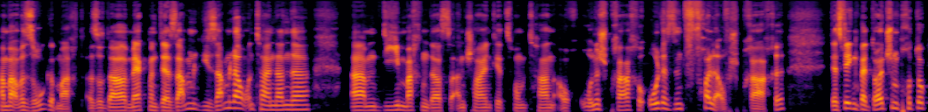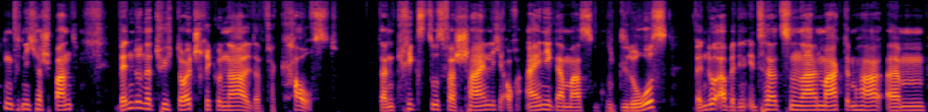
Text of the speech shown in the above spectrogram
haben wir aber so gemacht. Also da merkt man, Sammler, die Sammler untereinander, ähm, die machen das anscheinend jetzt momentan auch ohne Sprache oder sind voll auf Sprache. Deswegen bei deutschen Produkten finde ich ja spannend, wenn du natürlich Deutsch regional dann verkaufst, dann kriegst du es wahrscheinlich auch einigermaßen gut los. Wenn du aber den internationalen Markt im, ähm,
